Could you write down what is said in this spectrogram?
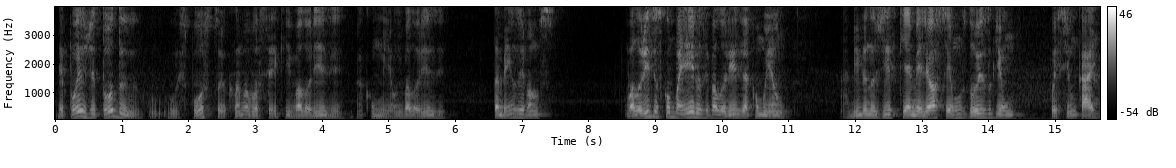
Depois de todo o exposto, eu clamo a você que valorize a comunhão e valorize também os irmãos. Valorize os companheiros e valorize a comunhão. A Bíblia nos diz que é melhor sermos dois do que um, pois se um cai,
